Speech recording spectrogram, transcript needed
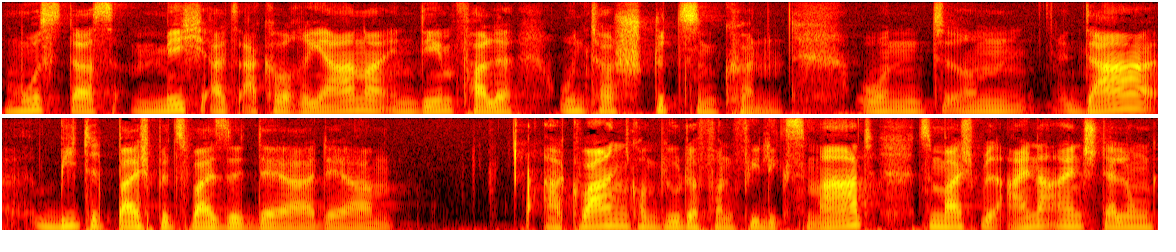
muss das mich als Aquarianer in dem Falle unterstützen können. Und ähm, da bietet beispielsweise der, der Aquariencomputer von Felix Smart zum Beispiel eine Einstellung,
